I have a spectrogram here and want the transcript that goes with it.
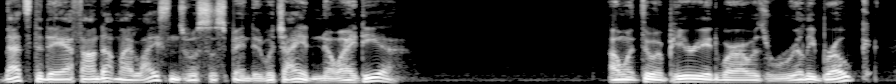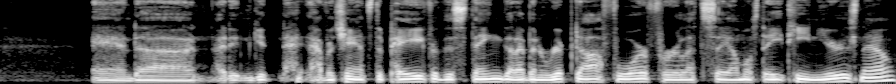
that's the day I found out my license was suspended, which I had no idea. I went through a period where I was really broke and uh, I didn't get have a chance to pay for this thing that I've been ripped off for for let's say almost 18 years now.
